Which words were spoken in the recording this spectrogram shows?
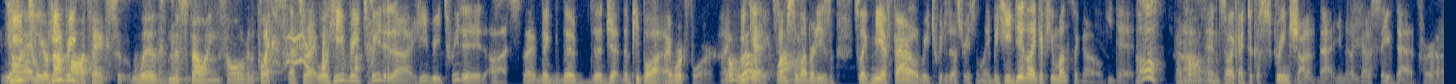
tw- you he about re- politics with misspellings all over the place. That's right. Well, he retweeted. Uh, he retweeted us, the the the the, the people I work for. Like Oh, we really? get some Wow. celebrities. So like Mia Farrow retweeted us recently, but he did like a few months ago. He did. Oh, That's Um, awesome. And so like I took a screenshot of that. You know, you got to save that for uh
